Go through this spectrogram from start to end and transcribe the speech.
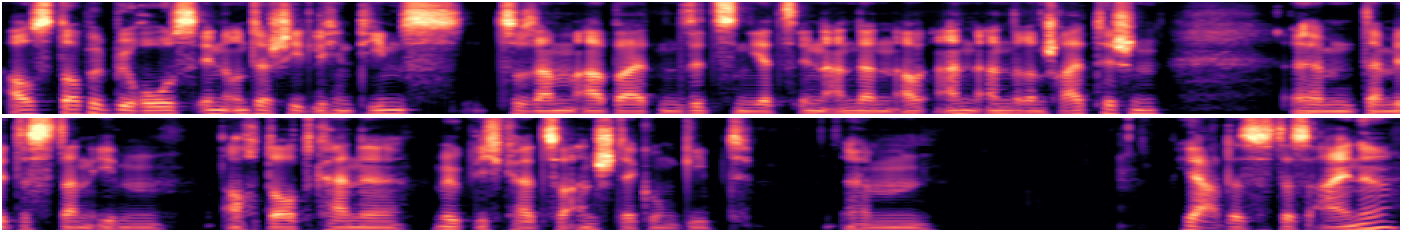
aus Doppelbüros in unterschiedlichen Teams zusammenarbeiten, sitzen jetzt in anderen, an anderen Schreibtischen, ähm, damit es dann eben auch dort keine Möglichkeit zur Ansteckung gibt. Ähm, ja, das ist das eine.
